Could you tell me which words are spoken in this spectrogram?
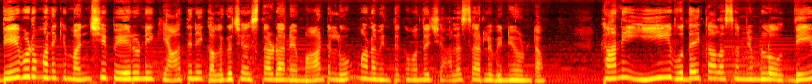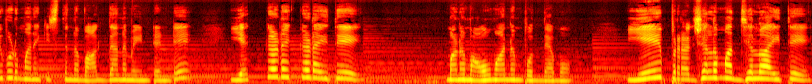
దేవుడు మనకి మంచి పేరుని ఖ్యాతిని కలుగచేస్తాడు అనే మాటలు మనం ఇంతకుముందు చాలాసార్లు విని ఉంటాం. కానీ ఈ ఉదయకాల సమయంలో దేవుడు మనకిస్తున్న వాగ్దానం ఏంటంటే ఎక్కడెక్కడైతే మనం అవమానం పొందామో ఏ ప్రజల మధ్యలో అయితే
